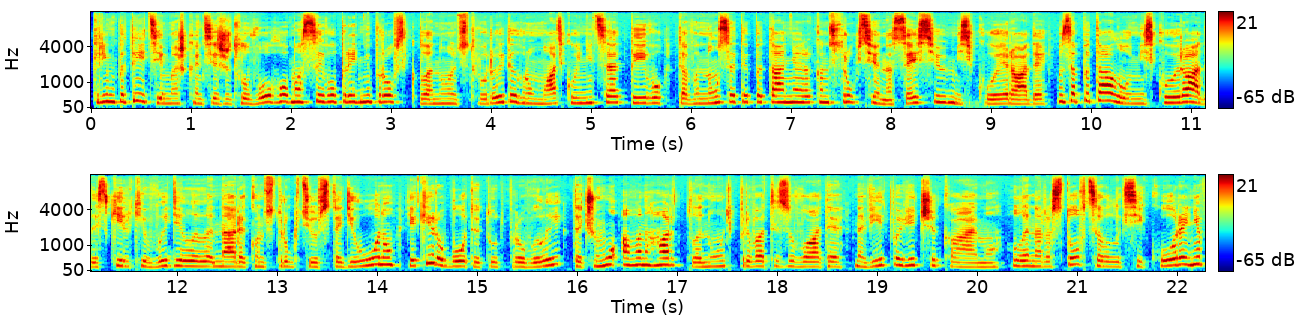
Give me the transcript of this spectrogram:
Крім петиції, мешканці житлового масиву Придніпровськ планують створити громадську ініціативу та виносити питання реконструкції на сесію міської ради. Ми запитали у міської ради, скільки виділили на реконструкцію стадіону, які роботи тут провели та чому авангард планують приватизувати. На відповідь чекаємо. Олена Ростовцев, Олексій Коренєв,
